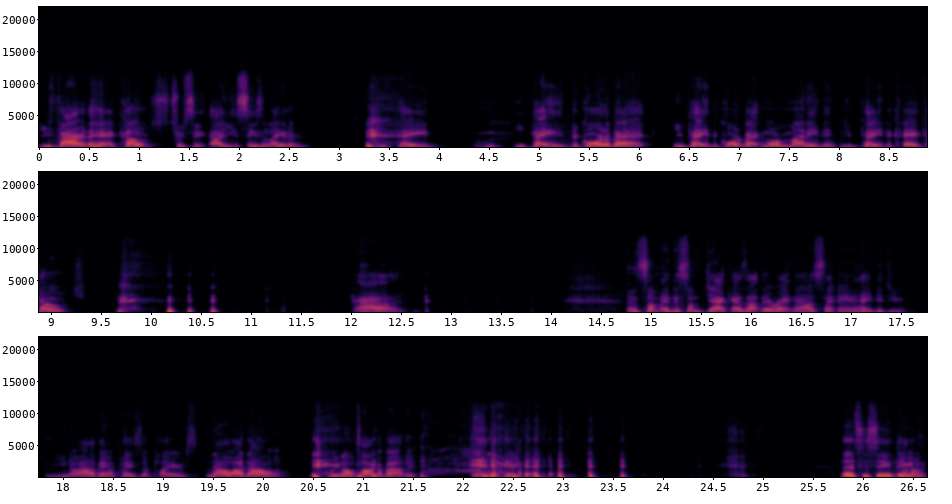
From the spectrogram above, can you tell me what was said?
You fired the head coach two se- uh, season later. You paid you paid the quarterback. You paid the quarterback more money than you paid the head coach. God. And some and there's some jackass out there right now saying, "Hey, did you you know Alabama pays the players?" No, I don't. We don't talk about it. That's the same thing. I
